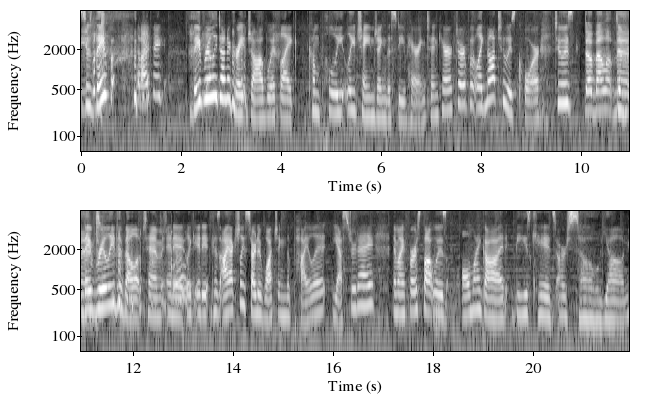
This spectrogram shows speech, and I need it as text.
So they've and I think they've really done a great job with like completely changing the Steve Harrington character, but like not to his core, to his Development. de- they've really developed him and it growing. like it because i actually started watching the pilot yesterday and my first thought was oh my god these kids are so young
